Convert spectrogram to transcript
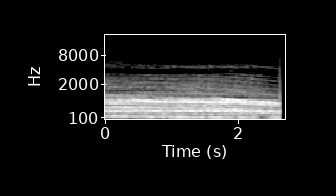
Oh.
